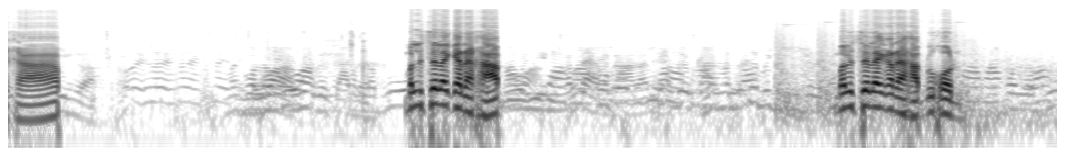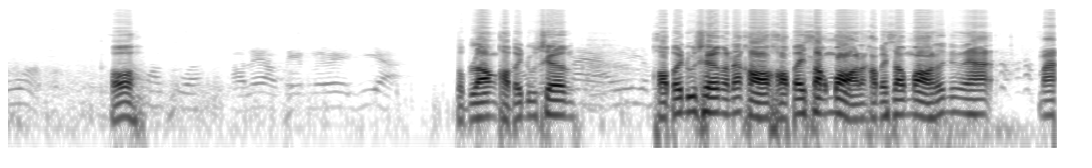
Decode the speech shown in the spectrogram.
นะครับ มันเล่นอะไรกันนะครับ มันเล่นอะไรกันนะครับ ทุกคนโอ้ผมลองขอไปดูเชิง ขอไปดูเชิงก่อนนะขอขอไปซองหมอกนะขอไปซองหมอกสักนิดนึงนะฮะมา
